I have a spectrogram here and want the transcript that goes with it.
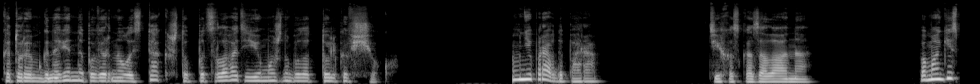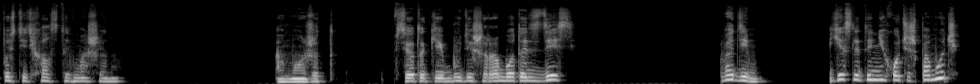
которая мгновенно повернулась так, что поцеловать ее можно было только в щеку. Мне правда пора, тихо сказала она. Помоги спустить холсты в машину. А может, все таки будешь работать здесь? Вадим, если ты не хочешь помочь,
